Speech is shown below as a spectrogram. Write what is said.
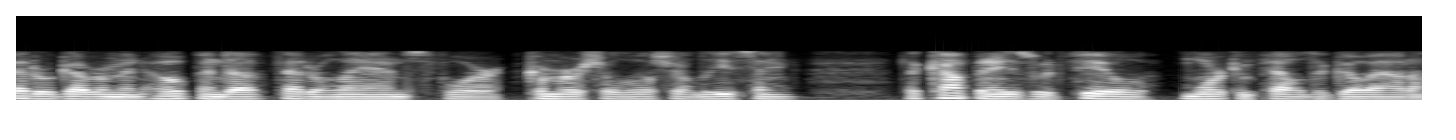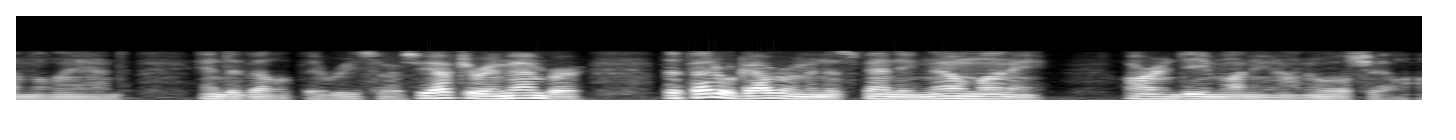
federal government opened up federal lands for commercial oil shale leasing, the companies would feel more compelled to go out on the land and develop their resource. You have to remember the federal government is spending no money, R&D money on oil shale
